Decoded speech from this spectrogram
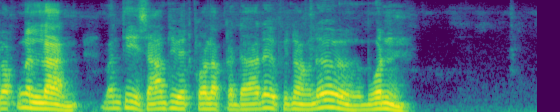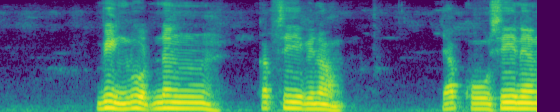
ล็อกเงินล้าน วันที่สามสิบเอ็ดกรกฎาเด้อพี่น้องเด้อบน วิ่งรูดหนึ่งกับสี่พี่น้องจับคูซีหนึ่ง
